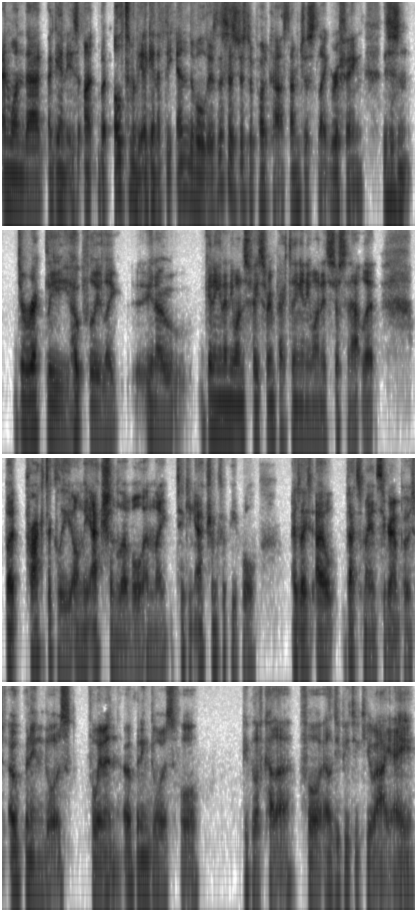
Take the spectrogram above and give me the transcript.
and one that again is, un- but ultimately, again, at the end of all this, this is just a podcast. I'm just like riffing. This isn't directly, hopefully, like you know, getting in anyone's face or impacting anyone. It's just an outlet. But practically, on the action level, and like taking action for people, as I, I'll that's my Instagram post, opening doors for women, opening doors for people of color, for LGBTQIA,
